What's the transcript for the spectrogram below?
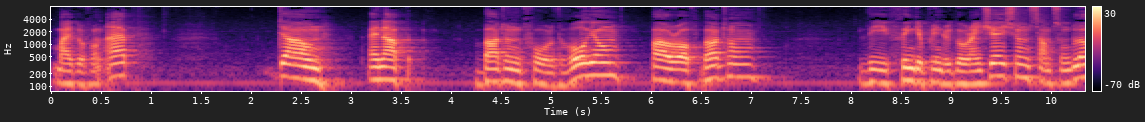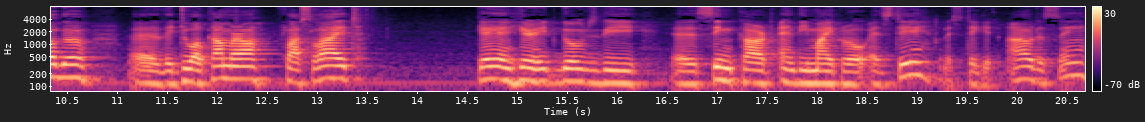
Microphone app. Down and up button for the volume. Power off button. The fingerprint recognition Samsung logo. Uh, the dual camera. Flashlight. Okay and here it goes the uh, SIM card and the micro SD let's take it out and see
